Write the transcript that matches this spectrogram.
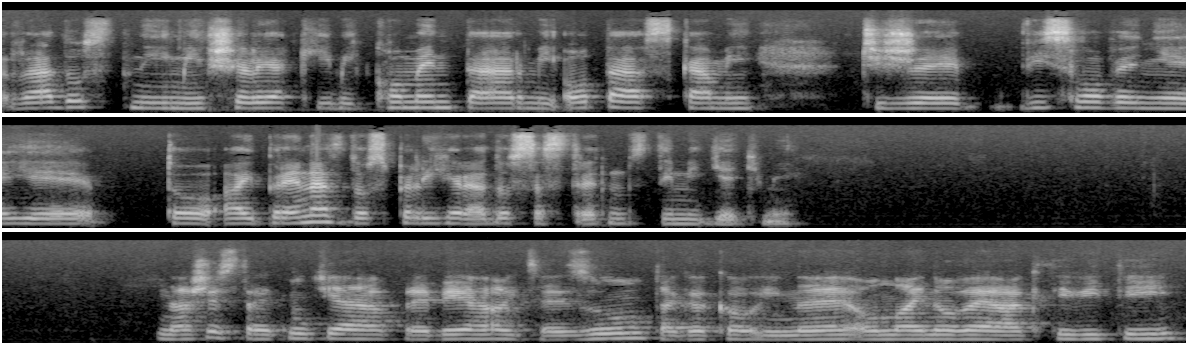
radostnými všelijakými komentármi, otázkami, Čiže vyslovene je to aj pre nás dospelých radosť sa stretnúť s tými deťmi. Naše stretnutia prebiehali cez Zoom, tak ako iné onlineové aktivity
